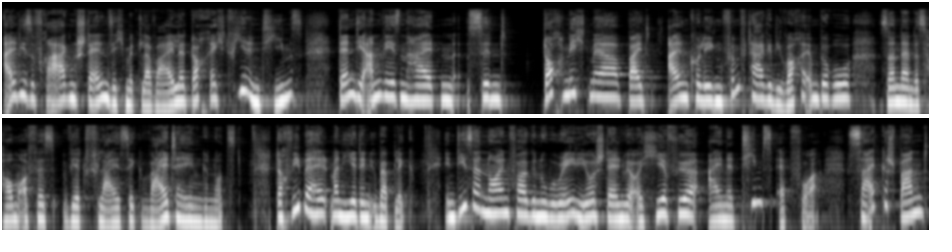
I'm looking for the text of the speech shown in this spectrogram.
All diese Fragen stellen sich mittlerweile doch recht vielen Teams, denn die Anwesenheiten sind doch nicht mehr bei allen Kollegen fünf Tage die Woche im Büro, sondern das Homeoffice wird fleißig weiterhin genutzt. Doch wie behält man hier den Überblick? In dieser neuen Folge Nubo Radio stellen wir euch hierfür eine Teams-App vor. Seid gespannt.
